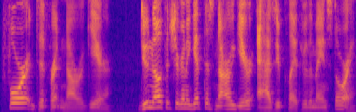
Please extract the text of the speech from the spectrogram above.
for different Naru gear. Do note that you're going to get this Naru gear as you play through the main story.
